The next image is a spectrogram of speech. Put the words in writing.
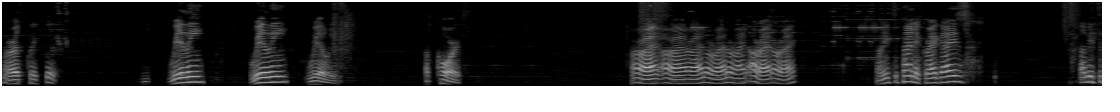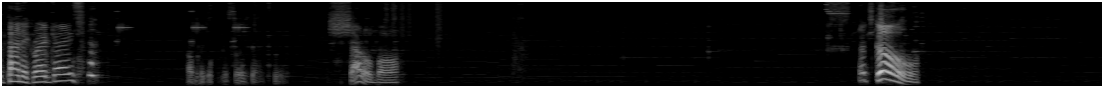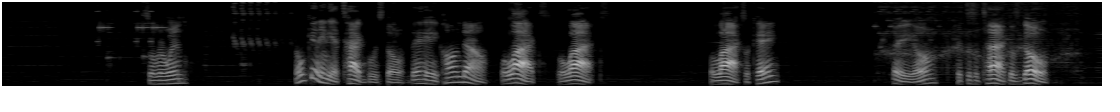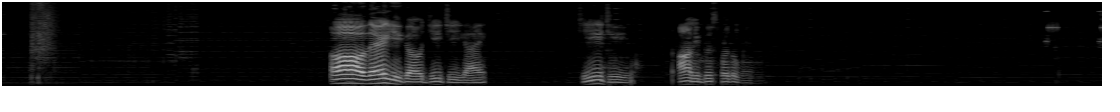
My Earthquake this. Really? Really? Really? Of course. Alright, alright, alright, alright, alright, alright, alright. I need to panic, right, guys? I need to panic, right, guys? Oh, Shadow Ball. Let's go! Silverwind. Don't get any attack boost though. Hey, calm down. Relax. Relax. Relax, okay? There you go. Get this attack. Let's go. Oh, there you go. GG, guy. GG. Omni boost for the win.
